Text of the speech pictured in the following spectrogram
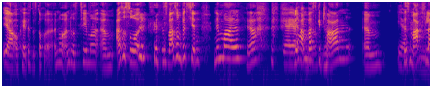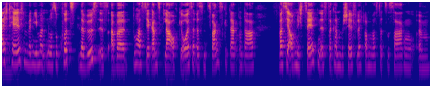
Ja, okay, das ist doch äh, noch ein anderes Thema. Ähm, also so, das war so ein bisschen, nimm mal, ja, ja, ja wir haben genau. was getan. Ähm, ja. Das mag vielleicht helfen, wenn jemand nur so kurz nervös ist, aber du hast ja ganz klar auch geäußert, das sind Zwangsgedanken da, was ja auch nicht selten ist. Da kann Michelle vielleicht auch noch was dazu sagen. Ähm,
